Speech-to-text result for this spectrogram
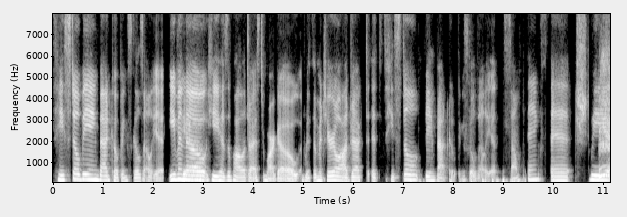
he's still being bad coping skills eliot even Yeah. though he has apologized to margot with a material object it's he's still being bad coping skills eliot so thanks bitch we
